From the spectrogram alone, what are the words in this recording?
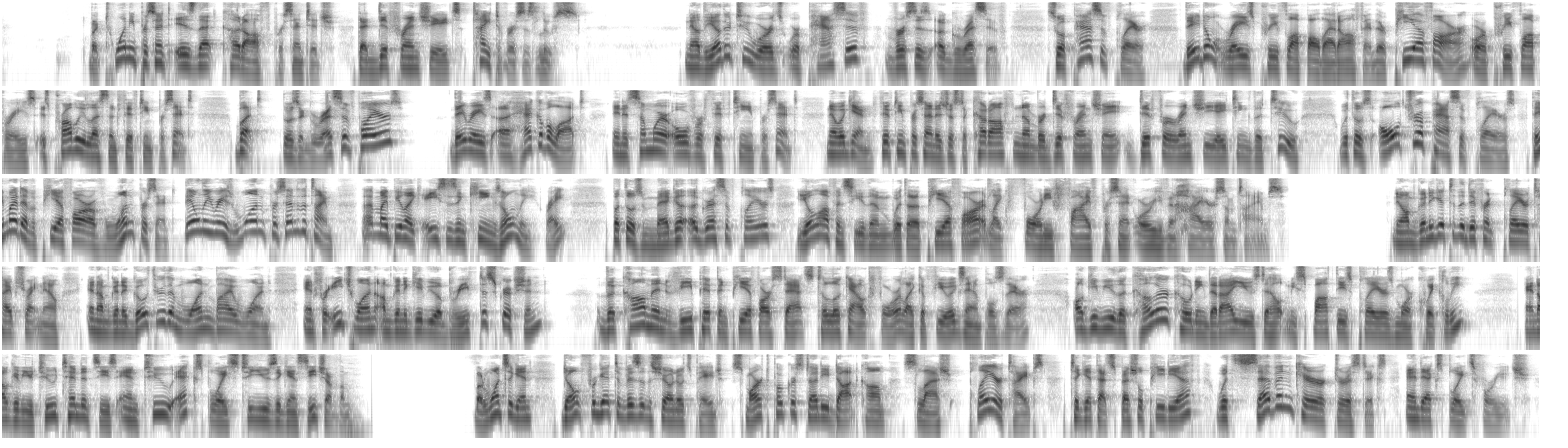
But 20% is that cutoff percentage that differentiates tight versus loose. Now, the other two words were passive versus aggressive. So a passive player, they don't raise preflop all that often. Their PFR, or preflop raise, is probably less than 15%. But those aggressive players, they raise a heck of a lot, and it's somewhere over 15%. Now, again, 15% is just a cutoff number differentiate, differentiating the two. With those ultra passive players, they might have a PFR of 1%. They only raise 1% of the time. That might be like aces and kings only, right? But those mega aggressive players, you'll often see them with a PFR at like 45% or even higher sometimes. Now, I'm going to get to the different player types right now, and I'm going to go through them one by one. And for each one, I'm going to give you a brief description, the common VPIP and PFR stats to look out for, like a few examples there. I'll give you the color coding that I use to help me spot these players more quickly, and I'll give you two tendencies and two exploits to use against each of them. But once again, don't forget to visit the show notes page, smartpokerstudy.com slash player types to get that special PDF with seven characteristics and exploits for each.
